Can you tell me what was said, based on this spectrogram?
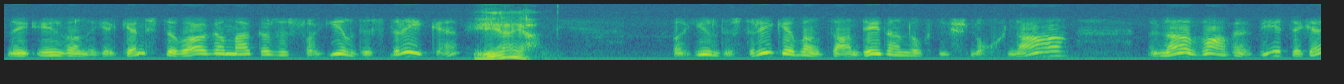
nee, een van de gekendste wagenmakers is van heel de streek, hè. ja, ja. Van heel de streek, hè, want dan deed dan nog, dus nog na, na 45, hè.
